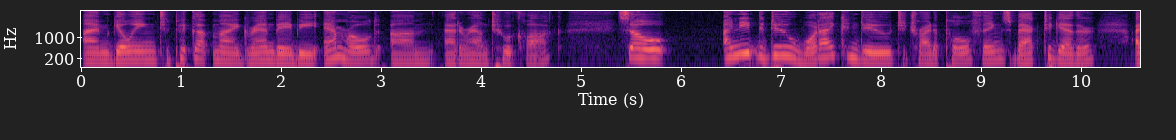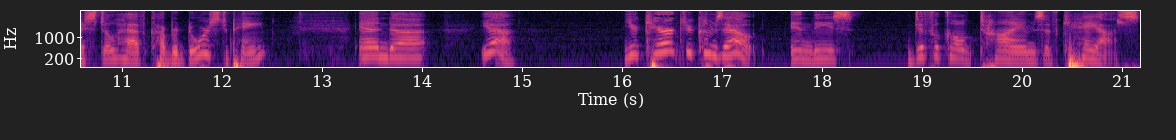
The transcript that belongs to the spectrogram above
I'm going to pick up my grandbaby Emerald um, at around two o'clock. So I need to do what I can do to try to pull things back together. I still have cupboard doors to paint. And uh, yeah, your character comes out in these difficult times of chaos,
